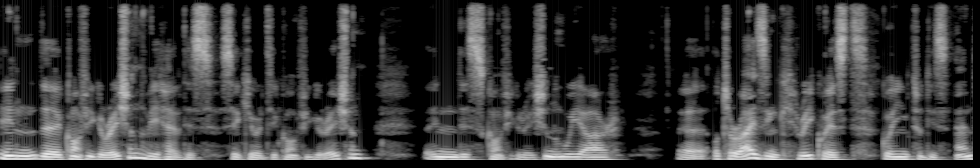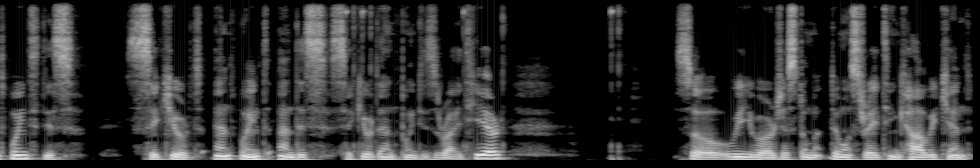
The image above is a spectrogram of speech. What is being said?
in the configuration, we have this security configuration. In this configuration, we are uh, authorizing requests going to this endpoint, this secured endpoint, and this secured endpoint is right here. So we were just demonstrating how we can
